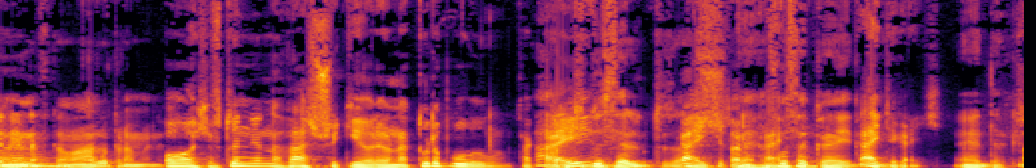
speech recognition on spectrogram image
τώρα- είναι αυτό, άλλο πράγμα είναι. Όχι, αυτό είναι ένα δάσος εκεί, ωραίο νατούρα που θα Α, καεί. τι του θέλει το Κάει δάσος. και τώρα. Ε, αφού θα καεί. Κάει και κάει. Ε, εντάξει.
